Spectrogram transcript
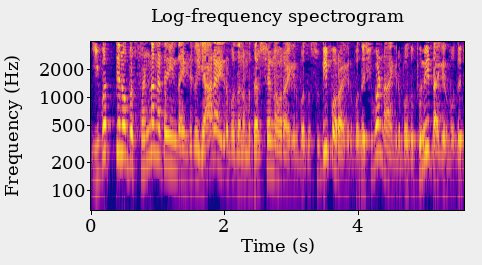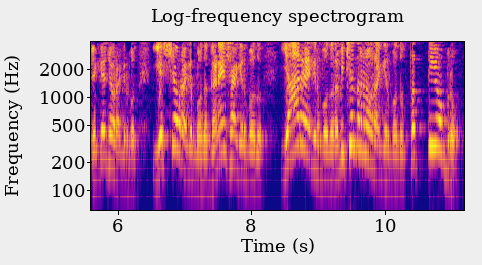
ಇವತ್ತಿನೊಬ್ಬ ಸಣ್ಣ ನಟನಿಂದ ಹಿಡಿದು ಯಾರೇ ಆಗಿರ್ಬೋದು ನಮ್ಮ ದರ್ಶನ್ ಅವರಾಗಿರ್ಬೋದು, ಸುದೀಪ್ ಅವರಾಗಿರ್ಬೋದು, ಶಿವಣ್ಣ ಆಗಿರ್ಬೋದು, ಪುನೀತ್ ಆಗಿರ್ಬೋದು, ಜಗ್ಗೇಶ್ ಅವರಾಗಿರ್ಬೋದು, ಯಶ್ ಅವರಾಗಿರ್ಬೋದು, ಗಣೇಶ್ ಆಗಿರ್ಬೋದು, ಯಾರೇ ಆಗಿರ್ಬೋದು, ರವಿಚಂದ್ರನ್ ಅವರಾಗಿರ್ಬೋದು, ಪ್ರತಿಯೊಬ್ರು,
